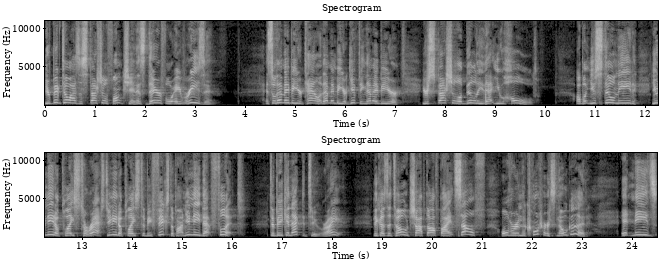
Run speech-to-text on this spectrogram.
Your big toe has a special function, it's there for a reason. And so that may be your talent, that may be your gifting, that may be your, your special ability that you hold. Oh, but you still need you need a place to rest. You need a place to be fixed upon. You need that foot to be connected to, right? Because the toe chopped off by itself over in the corner is no good. It needs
